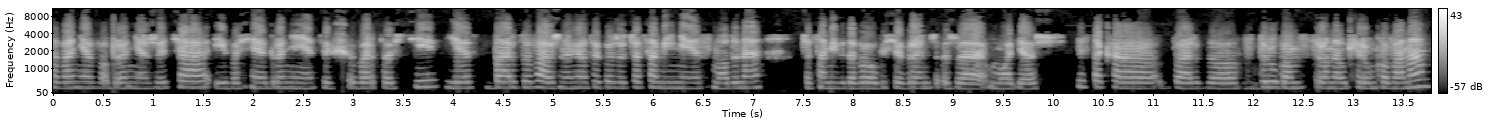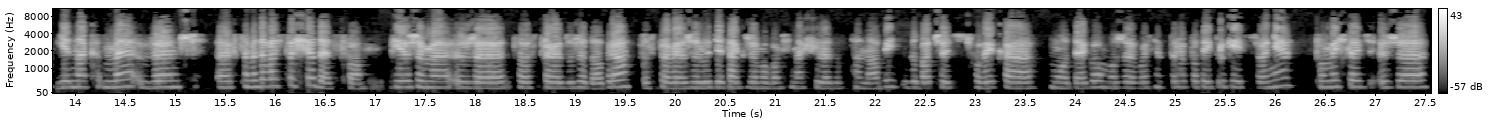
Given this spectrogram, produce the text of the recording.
stawanie w obronie życia i właśnie bronienie tych wartości jest bardzo ważne, mimo tego, że czasami nie jest modne, czasami wydawałoby się wręcz, że młodzież jest taka bardzo w drugą stronę ukierunkowana. Jednak my wręcz e, chcemy dawać to świadectwo. Wierzymy, że to sprawia dużo dobra, to sprawia, że ludzie także mogą się na chwilę zastanowić, zobaczyć człowieka młodego, może właśnie trochę po tej drugiej stronie, pomyśleć, że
